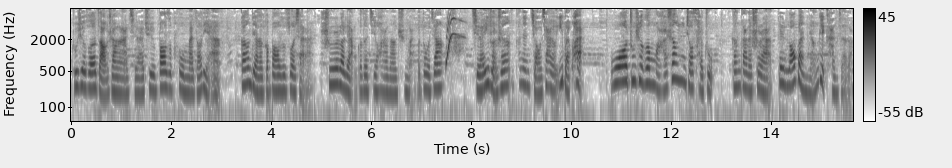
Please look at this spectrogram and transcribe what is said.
朱雀哥早上啊起来去包子铺买早点，刚点了个包子坐下来吃了两个的计划呢，去买个豆浆。起来一转身，看见脚下有一百块，我朱雀哥马上用脚踩住。尴尬的事儿啊，被老板娘给看见了。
